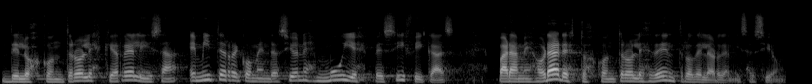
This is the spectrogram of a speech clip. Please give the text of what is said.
de los controles que realiza, emite recomendaciones muy específicas para mejorar estos controles dentro de la organización.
